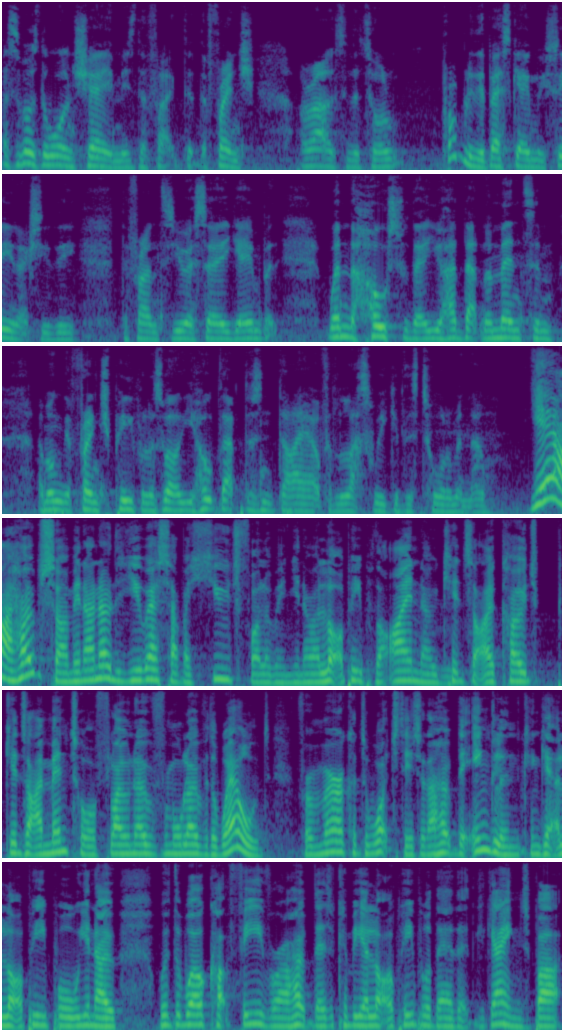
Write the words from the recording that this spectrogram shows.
I suppose the one shame is the fact that the French are out of the tournament probably the best game we've seen, actually, the, the France USA game. But when the hosts were there, you had that momentum among the French people as well. You hope that doesn't die out for the last week of this tournament now. Yeah, I hope so. I mean, I know the US have a huge following. You know, a lot of people that I know, mm. kids that I coach, kids that I mentor, have flown over from all over the world, from America to watch this. And I hope that England can get a lot of people, you know, with the World Cup fever. I hope there can be a lot of people there that games. But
